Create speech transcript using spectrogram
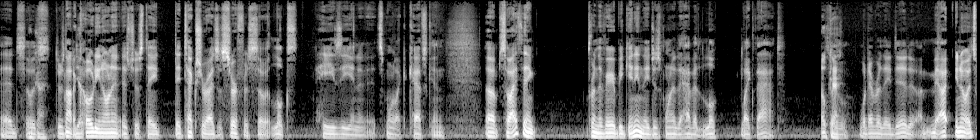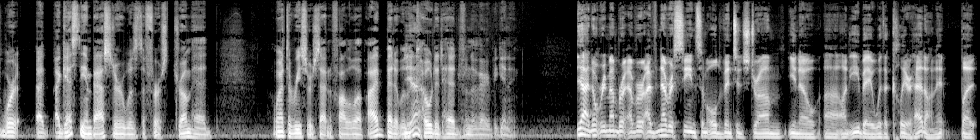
head. So Okay. it's there's not a Yep. coating on it. It's just they they texturize the surface so it looks hazy and it's more like a calfskin. Um, so I think from the very beginning they just wanted to have it look like that. Okay. So whatever they did, I mean, I, you know, it's word. I, I guess the ambassador was the first drumhead. We'll have to research that and follow up. I bet it was Yeah. a coated head from the very beginning. Yeah, I don't remember ever. I've never seen some old vintage drum, you know, uh, on eBay with a clear head on it, but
